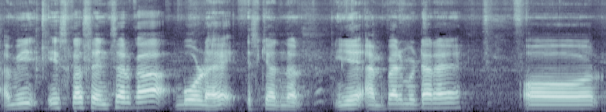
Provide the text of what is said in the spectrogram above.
अभी इसका सेंसर का बोर्ड है इसके अंदर। ये एम्पेयर मीटर है और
